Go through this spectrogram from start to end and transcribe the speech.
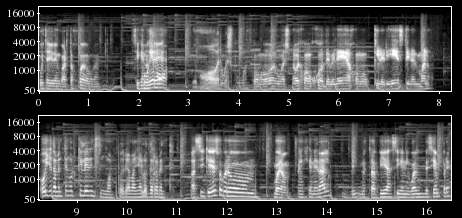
Pucha, yo tengo hartos juegos, weón. Así que no sé. Overwatch, weón, no, jugamos juegos de pelea, jugamos Killer Instinct, hermano. Oye, yo también tengo el Killer Instinct, weón. Podría bañarlos de repente. Así que eso, pero mm, bueno, en general, nuestras vidas siguen igual de siempre.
